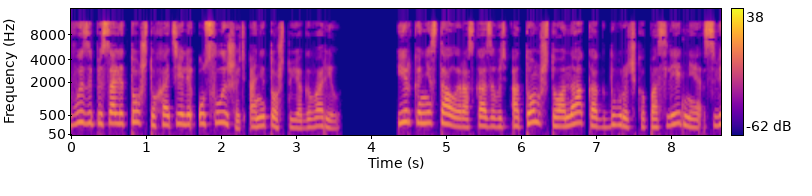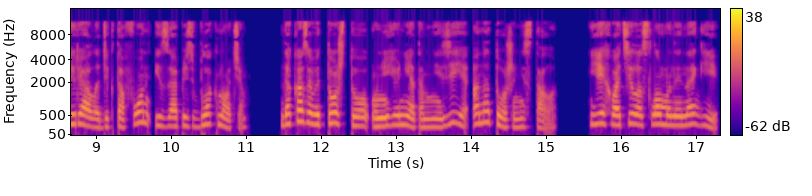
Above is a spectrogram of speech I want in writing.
Вы записали то, что хотели услышать, а не то, что я говорил. Ирка не стала рассказывать о том, что она, как дурочка последняя, сверяла диктофон и запись в блокноте. Доказывать то, что у нее нет амнезии, она тоже не стала. Ей хватило сломанной ноги,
